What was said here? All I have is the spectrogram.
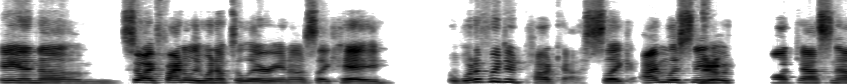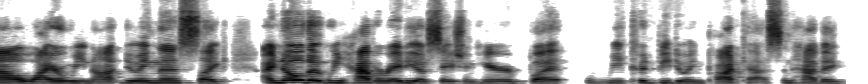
And um, so I finally went up to Larry and I was like, hey, what if we did podcasts? Like, I'm listening yeah. to podcast now. Why are we not doing this? Like, I know that we have a radio station here, but we could be doing podcasts and having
